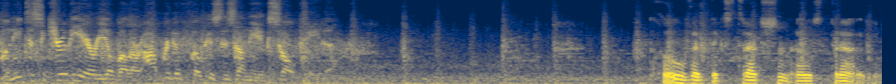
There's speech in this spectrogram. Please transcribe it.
We'll need to secure the area while our operative focuses on the Exalt data. Covert extraction Australia.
